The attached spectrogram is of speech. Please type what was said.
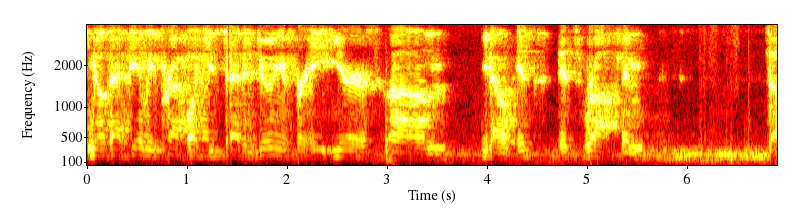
you know, that daily prep, like you said, and doing it for eight years, um, you know, it's it's rough and so,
